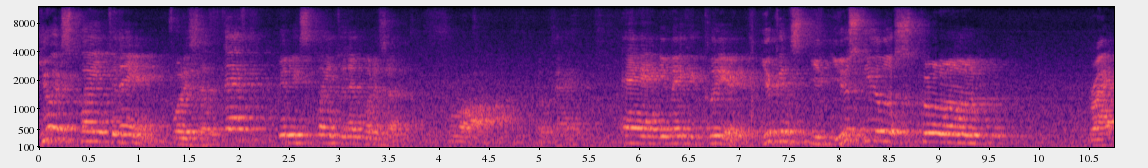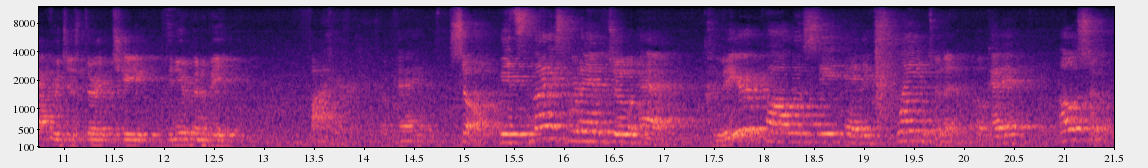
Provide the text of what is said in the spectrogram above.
you explain to them what is a theft, you explain to them what is a fraud, okay? And you make it clear. You can you, you steal a spoon, right, which is dirt cheap, then you're going to be fired, okay? So, it's nice for them to have clear policy and explain to them, okay? Also,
